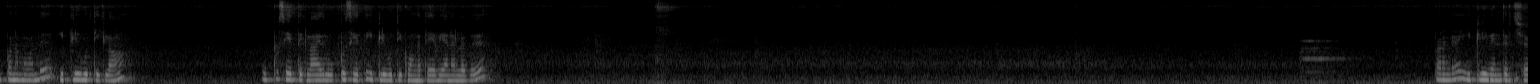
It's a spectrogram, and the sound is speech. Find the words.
இப்போ நம்ம வந்து இட்லி ஊற்றிக்கலாம் உப்பு சேர்த்துக்கலாம். இதில் உப்பு சேர்த்து இட்லி ஊற்றிக்கோங்க தேவையான அளவு. பாருங்கள் இட்லி வெந்துருச்சு.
